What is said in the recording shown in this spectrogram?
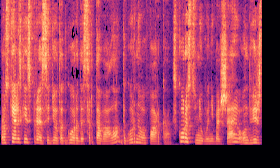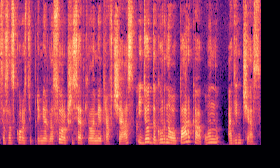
Рускеальский экспресс идет от города Сартовала до горного парка. Скорость у него небольшая, он движется со скоростью примерно 40-60 км в час. Идет до горного парка он один час.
